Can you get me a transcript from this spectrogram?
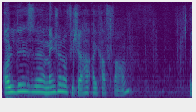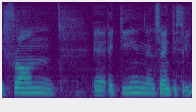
oldest uh, mention of chichaja I have found. It's from uh, 1873,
